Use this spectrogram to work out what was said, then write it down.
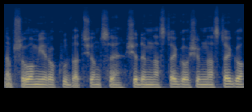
na przełomie roku 2017-2018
